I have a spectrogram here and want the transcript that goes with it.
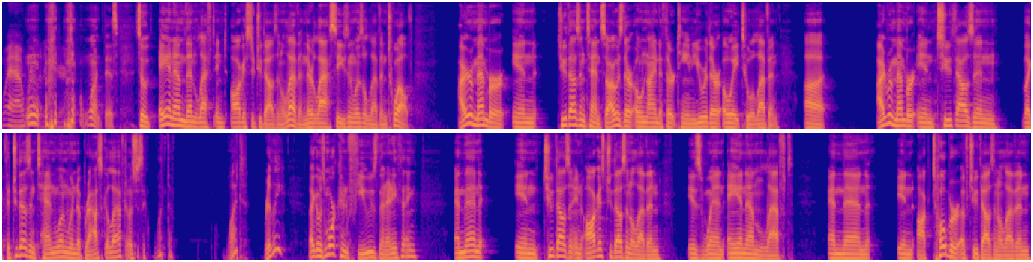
Wow, we're out of here. want this. So A&M then left in August of 2011. Their last season was 11-12. I remember in 2010, so I was there 09 to 13. You were there 08 to 11. Uh, I remember in 2000, like the 2010 one when Nebraska left, I was just like, what the, what? Really? Like I was more confused than anything. And then in 2000, in August 2011 is when A&M left. And then in October of 2011,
